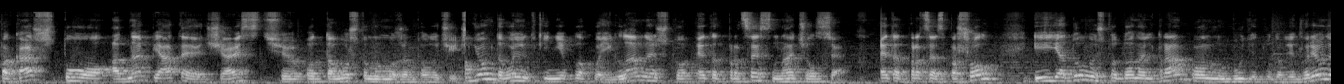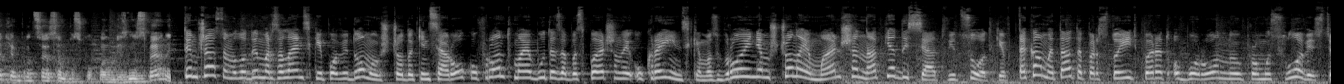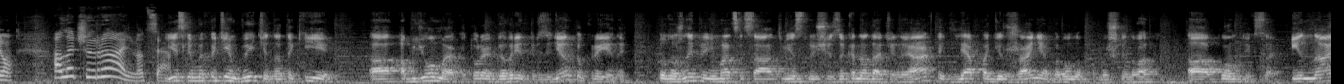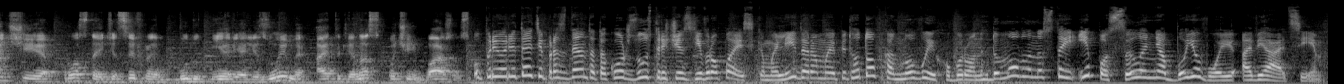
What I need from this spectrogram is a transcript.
пока что одна пятая часть от того, что мы можем получить. Объем довольно-таки неплохой. И главное, что этот процесс начался. Этот процесс пошел, и я думаю, что Дональд Трамп, он будет удовлетворен этим процессом, поскольку он бизнесмен, Тим часом Володимир Зеленський повідомив, що до кінця року фронт має бути забезпечений українським озброєнням щонайменше на 50%. Така мета тепер стоїть перед оборонною промисловістю. Але чи реально це? Если мы хотим выйти на такие а, объемы, о которых говорит президент Украины, то должны приниматься соответствующие законодательные акты для поддержания оборонно-промышленного а, комплекса. Иначе просто эти цифры будут нереализуемы, а это для нас очень важно. У пріоритеті президента також зустрічі з європейськими лідерами, підготовка нових оборонних домовленостей і посилення бойової авіації.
